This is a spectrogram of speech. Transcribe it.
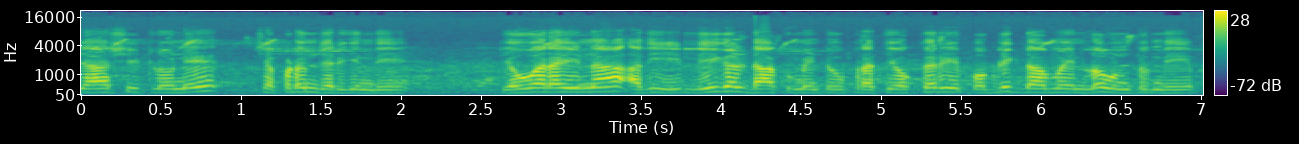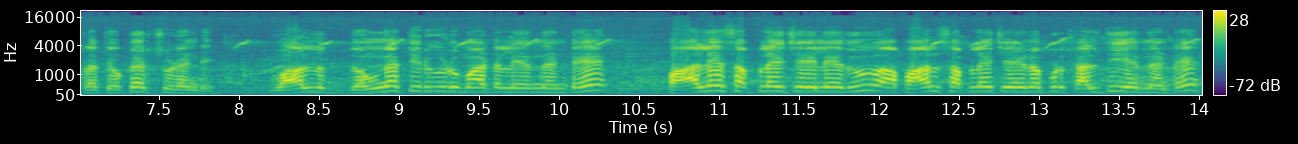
ఛార్జ్షీట్లోనే చెప్పడం జరిగింది. ఎవరైనా అది లీగల్ డాక్యుమెంటు ప్రతి ఒక్కరి పబ్లిక్ డొమైన్లో ఉంటుంది. ప్రతి ఒక్కరు చూడండి. వాళ్ళు దొంగ తిరుగుడు మాటలు ఏంటంటే పాలే సప్లై చేయలేదు. ఆ పాలు సప్లై చేయనప్పుడు కల్తీ ఏంటంటే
